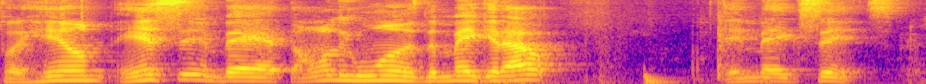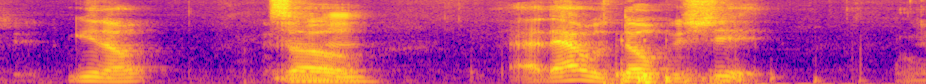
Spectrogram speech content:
For him and Sinbad, the only ones to make it out, it makes sense, you know. So uh, that was dope as shit. Yeah.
